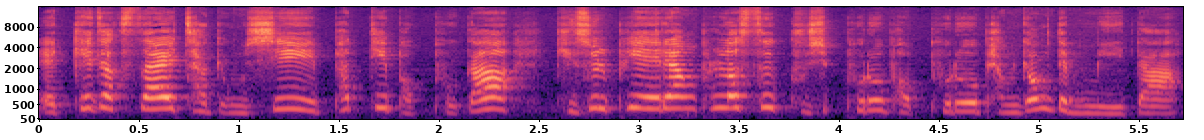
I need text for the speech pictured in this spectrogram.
R 착용 시 파티 버프가 기술 피해량 플러스 90% 버프로 변경됩니다.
